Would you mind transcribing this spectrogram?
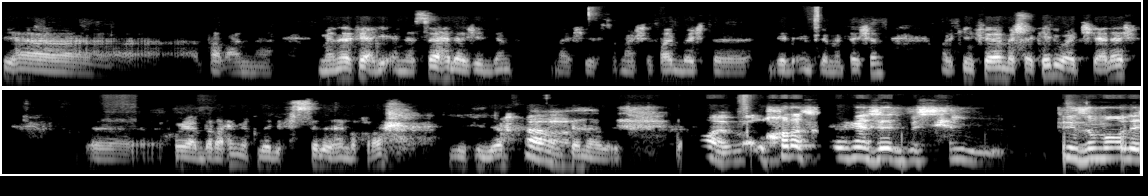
فيها طبعا منافع لأن سهلة جدا ماشي ماشي صعيب باش دير ال implementation ولكن فيها مشاكل وهذا الشيء علاش؟ آه، خويا عبد الرحيم يقدر يفسر لها الأخرى. اللي هي آه. الأخرى تقريبا جات باش تحل plus ou moins ولا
